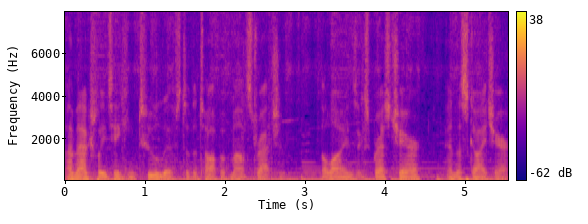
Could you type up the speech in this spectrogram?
I'm actually taking two lifts to the top of Mount Strachan the Lions Express chair and the Sky chair.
